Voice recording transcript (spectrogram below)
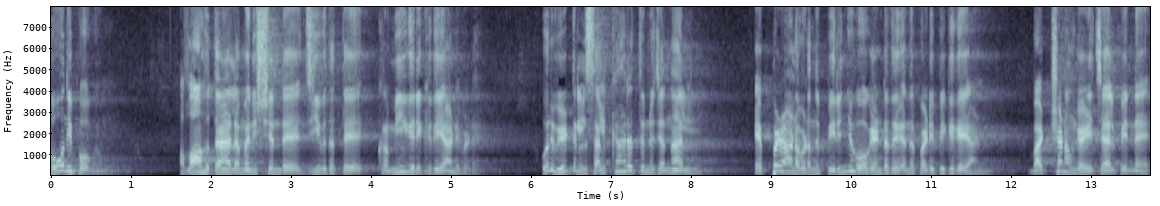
തോന്നിപ്പോകും. അള്ളാഹുത്താല മനുഷ്യന്റെ ജീവിതത്തെ ക്രമീകരിക്കുകയാണിവിടെ. ഒരു വീട്ടിൽ സൽക്കാരത്തിന് ചെന്നാൽ എപ്പോഴാണ് അവിടെ നിന്ന് പിരിഞ്ഞു പോകേണ്ടത് എന്ന് പഠിപ്പിക്കുകയാണ്. ഭക്ഷണം കഴിച്ചാൽ പിന്നെ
